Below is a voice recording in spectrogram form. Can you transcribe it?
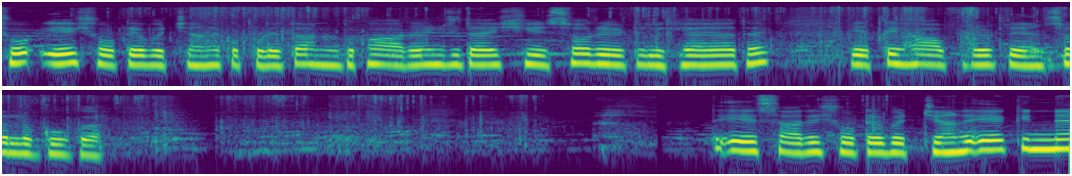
ਛੋ ਇਹ ਛੋਟੇ ਬੱਚਿਆਂ ਦੇ ਕੱਪੜੇ ਤੁਹਾਨੂੰ ਦਿਖਾ ਰਹੇ ਹਾਂ ਜਿਹਦਾ ਇਹ 600 ਰੇਟ ਲਿਖਿਆ ਹੋਇਆ ਤੇ ਇਹ ਤੇ ਹਾਫ ਰੇਟ 300 ਲੱਗੂਗਾ। ਤੇ ਇਹ ਸਾਰੇ ਛੋਟੇ ਬੱਚਿਆਂ ਦੇ ਇਹ ਕਿੰਨੇ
